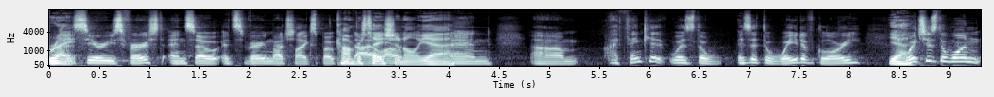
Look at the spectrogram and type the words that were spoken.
right series first, and so it's very much like spoken dialogue. conversational yeah And um, I think it was the is it the Weight of Glory? Yeah. Which is the one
